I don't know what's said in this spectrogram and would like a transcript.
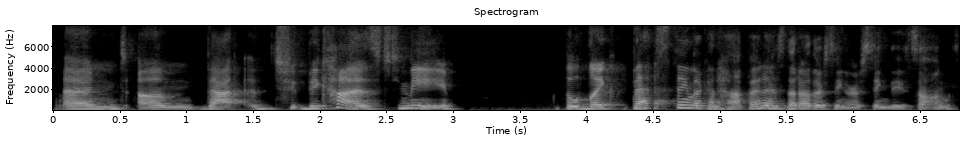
Right. And um, that to, because to me, the like best thing that can happen is that other singers sing these songs.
